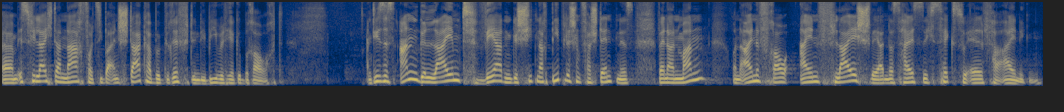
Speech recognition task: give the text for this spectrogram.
ähm, ist vielleicht dann nachvollziehbar, ein starker Begriff, den die Bibel hier gebraucht. Dieses angeleimt werden geschieht nach biblischem Verständnis, wenn ein Mann und eine Frau ein Fleisch werden, das heißt sich sexuell vereinigen.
